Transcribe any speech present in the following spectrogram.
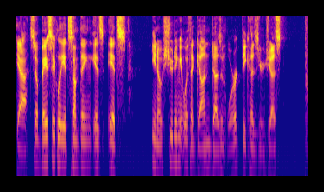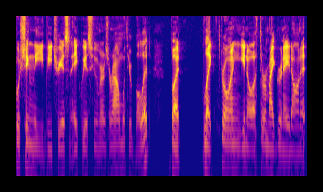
Yeah. So basically, it's something. It's it's you know shooting it with a gun doesn't work because you're just pushing the vitreous and aqueous humors around with your bullet, but like throwing you know a thermite grenade on it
